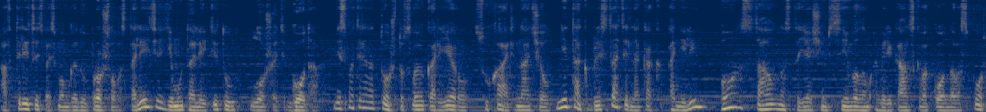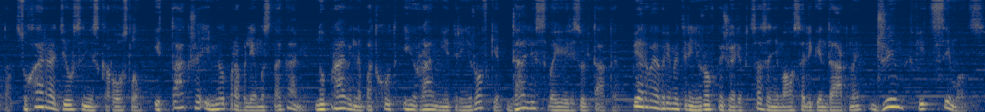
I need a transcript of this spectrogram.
а в 1938 году прошлого столетия ему дали титул лошадь года. Несмотря на то, что свою карьеру Сухарь начал не так блистательно, как Анилин, он стал настоящим символом американского конного спорта. Сухарь родился низкорослым и также имел проблемы с ногами, но правильный подход и ранние тренировки дали свои результаты. Первое время тренировкой жеребца занимался легендарный Джим Фитцсимонс,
